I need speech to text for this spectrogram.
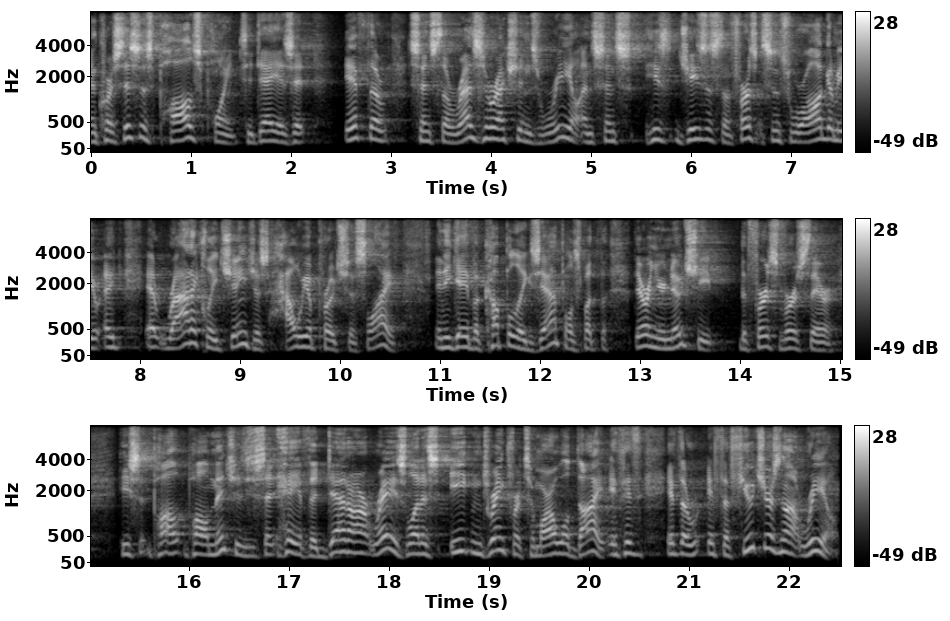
And of course, this is Paul's point today is that if the since the resurrection's real and since he's Jesus the first, since we're all gonna be, it, it radically changes how we approach this life. And he gave a couple examples, but the, there in your note sheet, the first verse there, he said, Paul, Paul mentions, he said, hey, if the dead aren't raised, let us eat and drink, for tomorrow we'll die. If, if, the, if the future is not real,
